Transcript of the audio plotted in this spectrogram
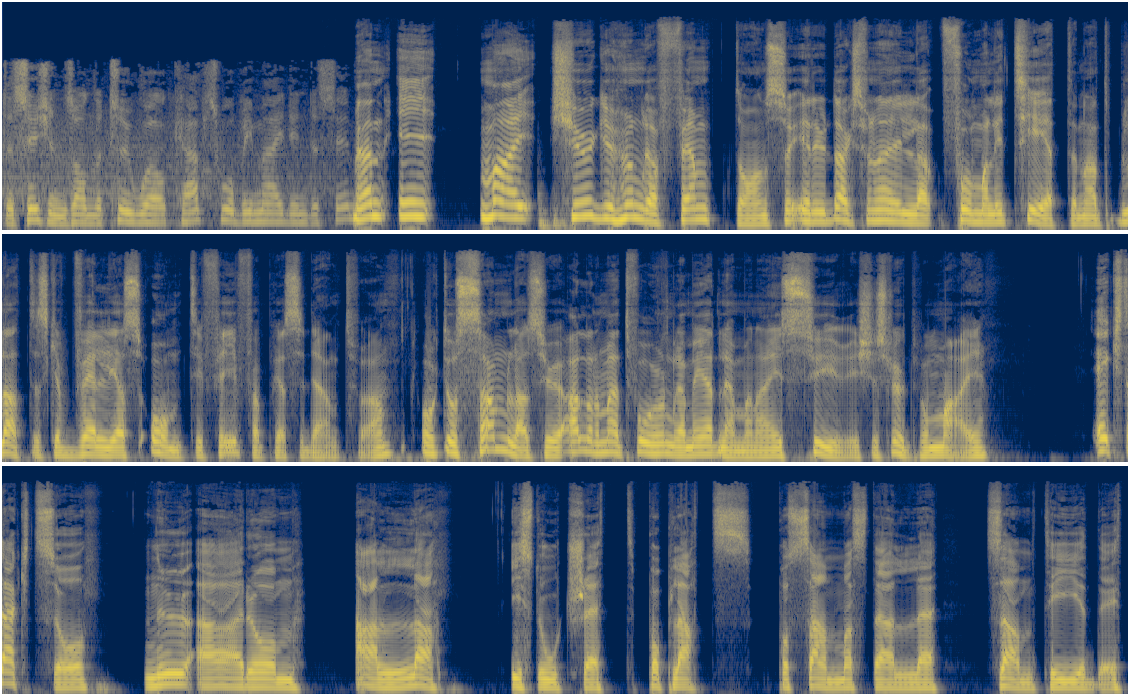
Decisions on the two World Cups will be made in December. Men i maj 2015 så är det ju dags för den här lilla formaliteten att Blatter ska väljas om till Fifa-president. va? Och då samlas ju alla de här 200 medlemmarna i Zürich i slutet på maj. Exakt så. Nu är de alla i stort sett på plats på samma ställe samtidigt.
